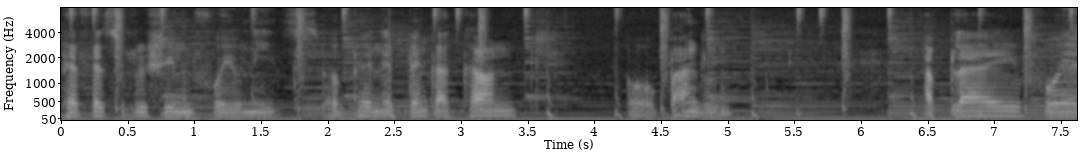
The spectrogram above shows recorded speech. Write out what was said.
perfect solution for your needs. Open a bank account or banking. Apply for a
